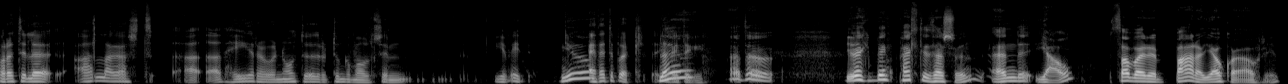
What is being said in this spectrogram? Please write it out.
bara til að aðlagast að, að heyra og nota öðru tungumál sem ég veit, já, en þetta er böll ég veit ekki. þetta ég hef ekki beint pælt í þessu en já, það væri bara jákvæð áhrif.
